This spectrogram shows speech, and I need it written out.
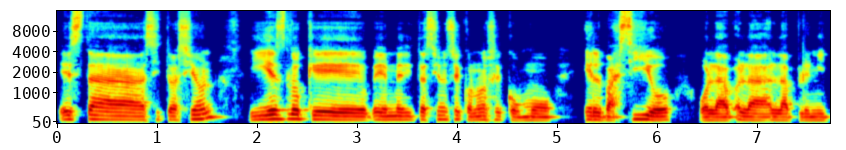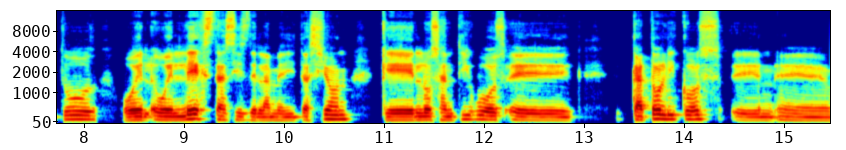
esta situación y es lo que en meditación se conoce como el vacío o la, plenitud o el, o el, éxtasis de la meditación que los antiguos eh, católicos eh,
